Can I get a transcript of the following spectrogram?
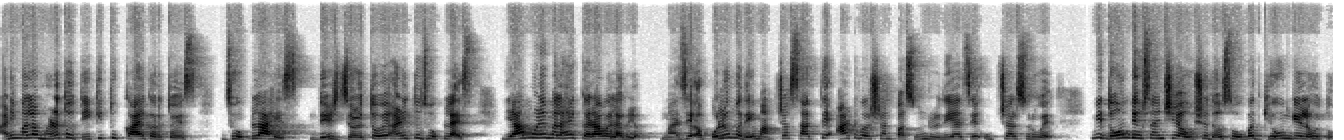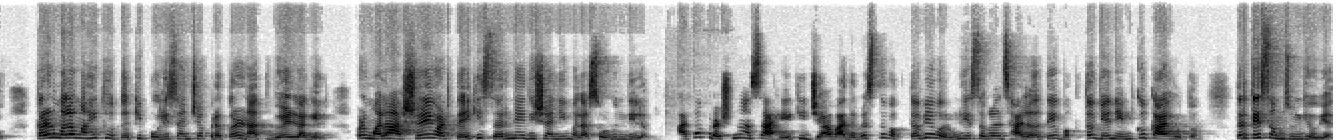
आणि मला म्हणत होती की तू काय करतोयस? झोपला आहेस देश जळतोय आणि तू झोपलायस. यामुळे मला हे करावं लागलं. माझे अपोलोमध्ये मागच्या सात ते आठ वर्षांपासून हृदयाचे उपचार सुरू आहेत. मी दोन दिवसांची औषधं सोबत घेऊन गेलो होतो. कारण मला माहीत होतं की पोलिसांच्या प्रकरणात वेळ लागेल. पण मला आश्चर्य वाटतंय की सरन्यायाधीशांनी मला सोडून दिलं. आता प्रश्न असा आहे की ज्या वादग्रस्त वक्तव्यावरून हे सगळं झालं ते वक्तव्य नेमकं काय होतं? तर ते समजून घेऊयात.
